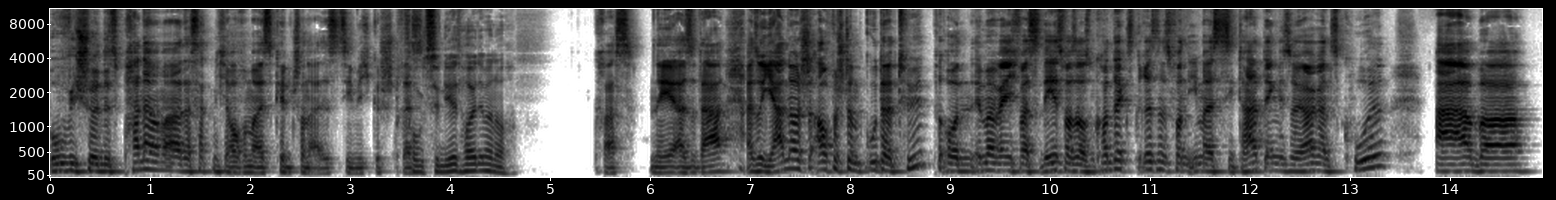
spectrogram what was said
oh, wie schön ist Panama, das hat mich auch immer als Kind schon alles ziemlich gestresst. Funktioniert heute immer noch. Krass. Nee, also da, also Janosch auch bestimmt guter Typ und immer wenn ich was lese, was aus dem Kontext gerissen ist von ihm als Zitat, denke ich so, ja, ganz cool. Aber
